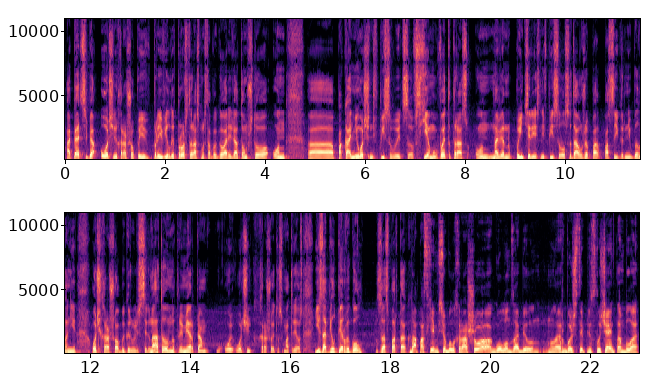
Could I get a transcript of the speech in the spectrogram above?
Опять себя очень хорошо проявил. И в прошлый раз мы с тобой говорили о том, что он э, пока не очень вписывается в схему. В этот раз он, наверное, поинтереснее вписывался. Да, уже пас игр не был. Они очень хорошо обыгрывались с Игнатовым, например. Прям очень хорошо это смотрелось. И забил первый гол за «Спартак». Да, по схеме все было хорошо. Гол он забил, ну, наверное, в большей степени случайно. Там было...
